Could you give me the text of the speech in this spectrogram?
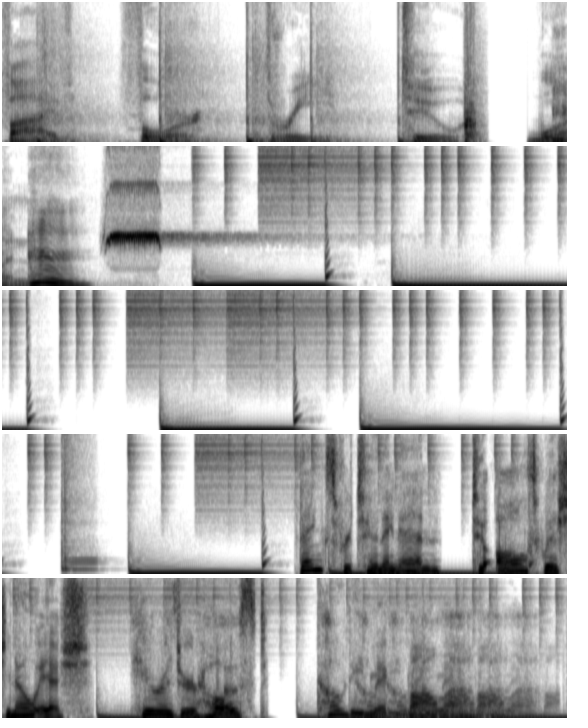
Five, four, three, two, one. Thanks for tuning in to All Swish No Ish. Here is your host, Cody McBalla.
